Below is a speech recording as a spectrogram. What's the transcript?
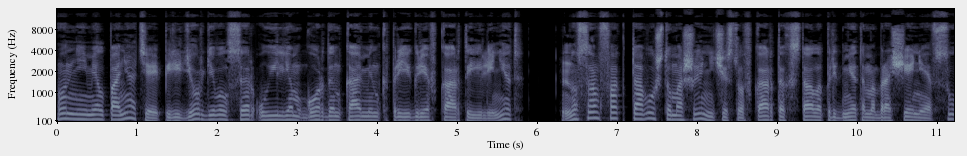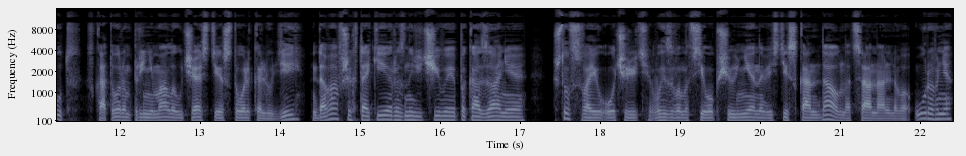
Он не имел понятия, передергивал сэр Уильям Гордон Камминг при игре в карты или нет, но сам факт того, что мошенничество в картах стало предметом обращения в суд, в котором принимало участие столько людей, дававших такие разноречивые показания, что в свою очередь вызвало всеобщую ненависть и скандал национального уровня,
